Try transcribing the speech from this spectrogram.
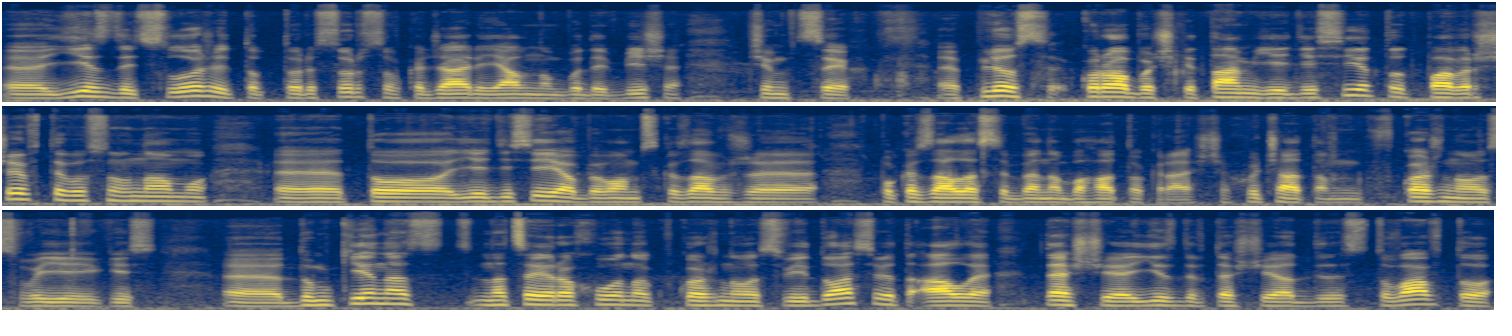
Е, Їздить, служить, тобто ресурсу в Каджарі явно буде більше, ніж в цих. Е, Плюс коробочки там є DC, тут PowerShift в основному. Е, То EDC, я би вам сказав, вже показала себе набагато краще. Хоча там в кожного свої якісь е, думки на, на цей рахунок, в кожного свій досвід, але те, що я їздив, те, що я тестував, то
